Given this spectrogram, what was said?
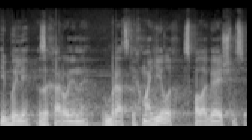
и были захоронены в братских могилах с полагающимся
